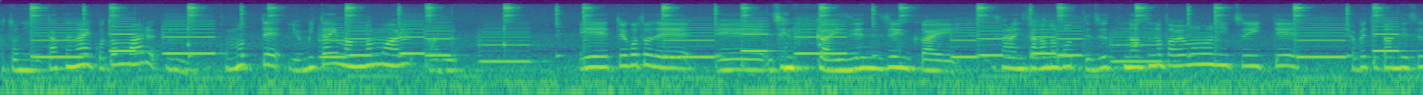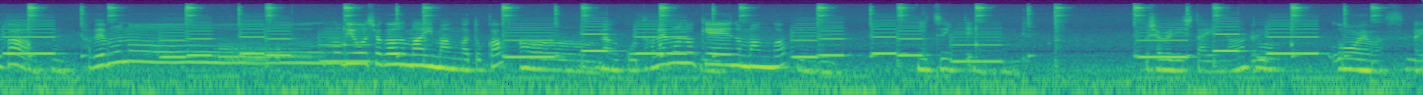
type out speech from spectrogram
外に出たくないこともある。うこもって読みたい漫画もある。ん、ある。えー、ということで、えー前回前々回さらに遡ってずっと夏の食べ物について喋ってたんですがうん。食べ物の描写がうまい漫画とか。なんかこう食べ物系の漫画うんについてうん。おしゃべりしたいなとはい思います。はい、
